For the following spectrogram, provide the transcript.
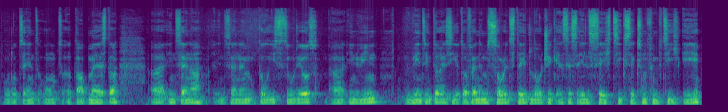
Produzent und äh, Dubmeister äh, in, seiner, in seinem Go East Studios äh, in Wien. Wen es interessiert, auf einem Solid State Logic SSL 6056E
